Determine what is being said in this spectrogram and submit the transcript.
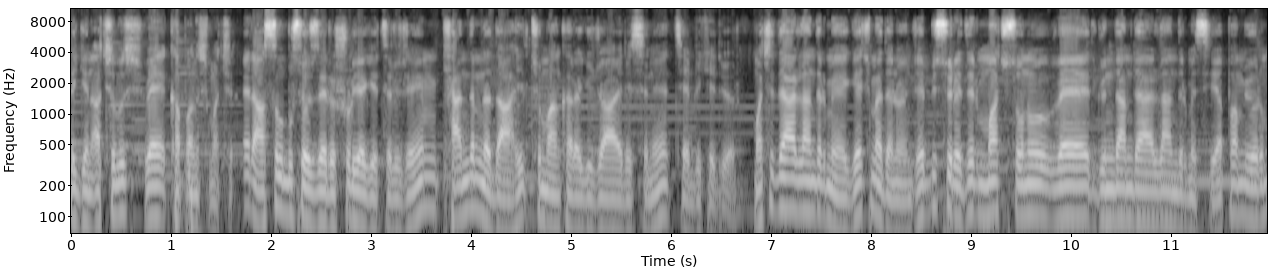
ligin açılış ve kapanış maçı. Velhasıl bu sözleri şuraya getireceğim. Kendim de dahil tüm Ankara gücü ailesini tebrik ediyorum. Maçı değerlendirmeye geçmeden önce bir süredir maç sonu ve gündem değerlendirmesi yapamıyorum.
